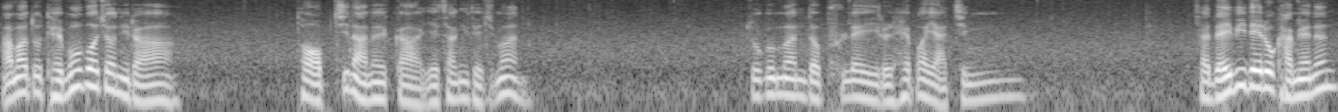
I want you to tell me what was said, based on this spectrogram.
아마도 데모 버전이라 더 없진 않을까 예상이 되지만 조금만 더 플레이를 해봐야지. 자 내비대로 가면은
